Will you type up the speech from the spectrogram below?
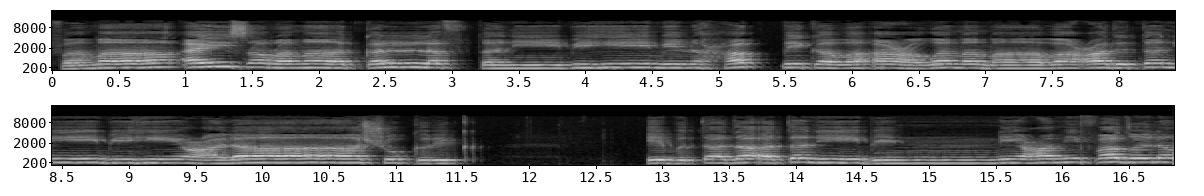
فما أيسر ما كلفتني به من حقك وأعظم ما وعدتني به على شكرك ابتدأتني بالنعم فضلا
